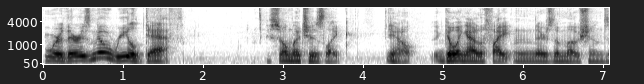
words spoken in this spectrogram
where there is no real death, so much as like you know going out of the fight and there's emotions.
